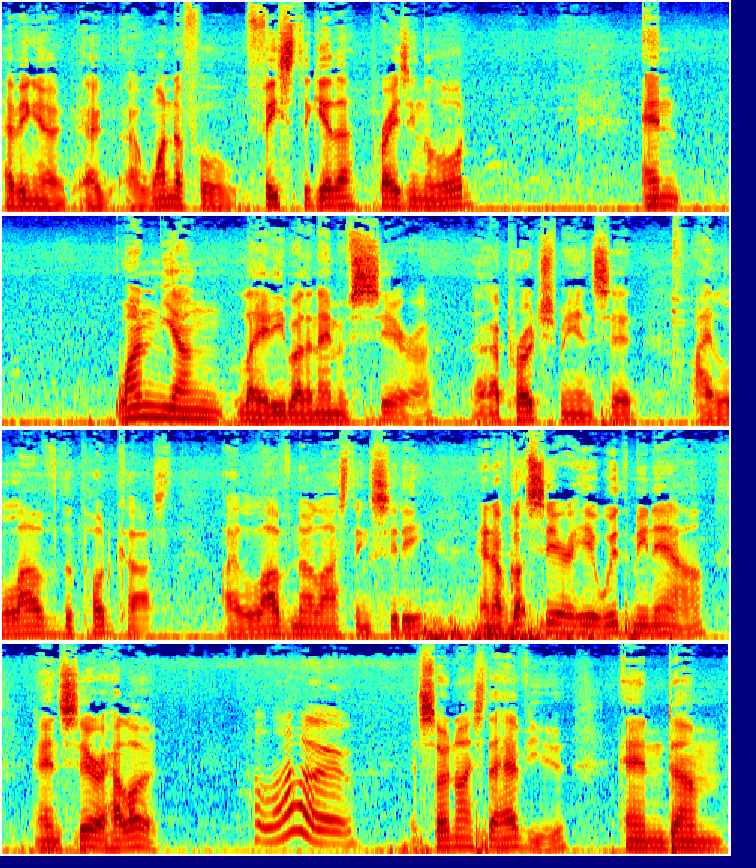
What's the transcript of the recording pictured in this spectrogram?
having a, a, a wonderful feast together, praising the Lord. And one young lady by the name of Sarah uh, approached me and said, I love the podcast. I love No Lasting City. And I've got Sarah here with me now. And Sarah, hello. Hello. It's so nice to have you. And, um,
